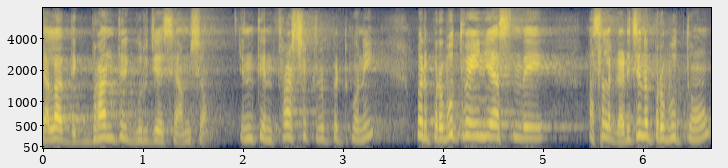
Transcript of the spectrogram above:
చాలా దిగ్భ్రాంతికి గురి చేసే అంశం. ఇంత ఇన్ఫ్రాస్ట్రక్చర్ పెట్టుకొని మరి ప్రభుత్వం ఏం చేస్తుంది? అసలు గడిచిన ప్రభుత్వం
